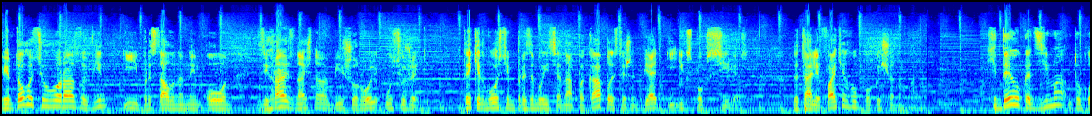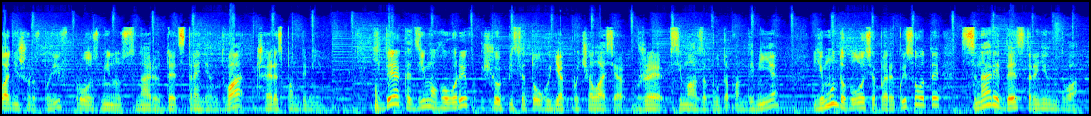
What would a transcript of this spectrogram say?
Крім того, цього разу він і представлений ним ООН зіграють значно більшу роль у сюжеті. Tekken 8 приземлиться на ПК, PlayStation 5 і Xbox Series. Деталі файтінгу поки що немає. Хідео Кадзіма докладніше розповів про зміну сценарію Dead Stranding 2 через пандемію. Хідео Кадзіма говорив, що після того, як почалася вже всіма забута пандемія, йому довелося переписувати сценарій Dead Stranding 2.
